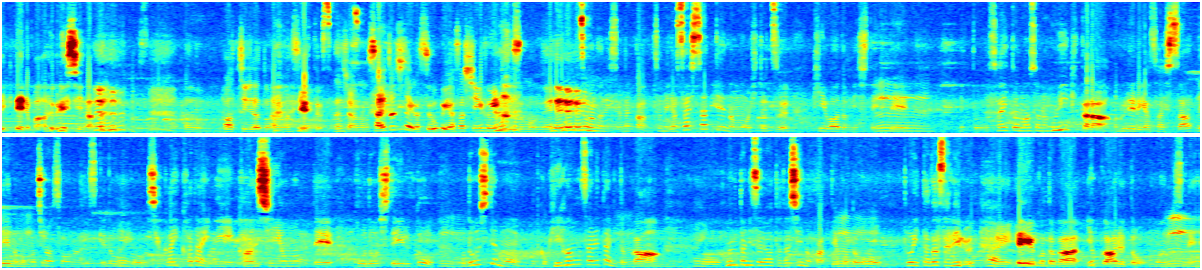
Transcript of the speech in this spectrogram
できていれば嬉しいなと思います。あのバッチリだと思いますよ。なんかあのサイト自体がすごく優しい雰囲気ですもんね。そうなんですよ。なんかその優しさっていうのも一つキーワードにしていて、えっと、サイトのその雰囲気から溢れる優しさっていうのももちろんそうなんですけど、はい。こう社会課題に関心を持って行動していると、こうどうしてもこう批判されたりとか、こう本当にそれは正しいのかっていうことを問いただされるはい、っていうことがよくあると思うんですね。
